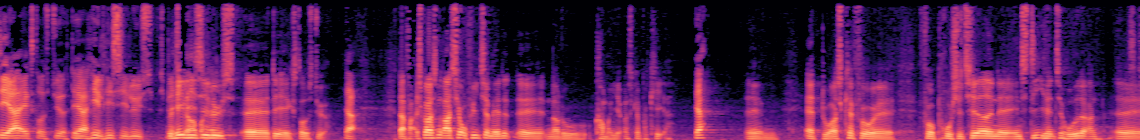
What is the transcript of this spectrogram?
Det er ekstra udstyr. Det her helt hissige lys. Det er helt have lys, øh, det er ekstra udstyr. det. Ja. Der er faktisk også en ret sjov feature med det, øh, når du kommer hjem og skal parkere. Ja. Øhm, at du også kan få, øh, få projiceret en, øh, en sti hen til hoveddøren øh,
